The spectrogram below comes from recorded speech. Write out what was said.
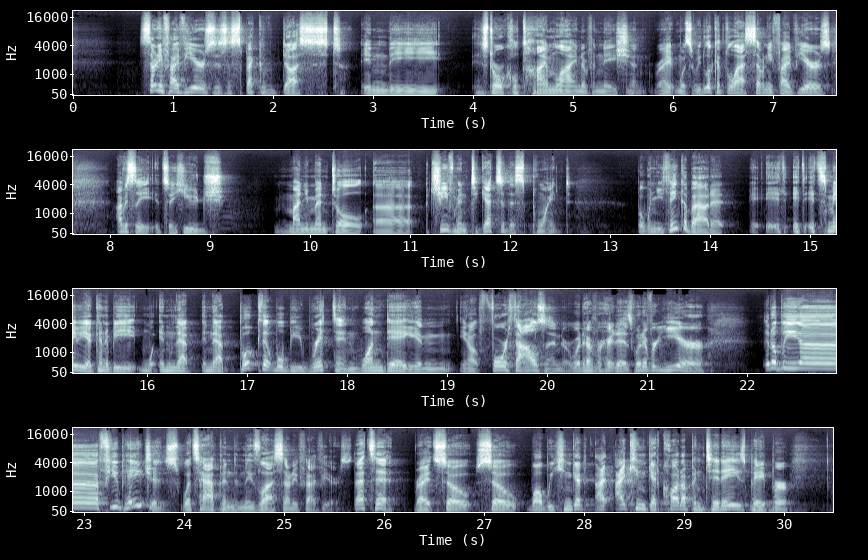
75 years is a speck of dust in the historical timeline of a nation, right? When so we look at the last 75 years, obviously it's a huge, monumental uh, achievement to get to this point. But when you think about it, it, it it's maybe going to be in that in that book that will be written one day in you know four thousand or whatever it is, whatever year. It'll be a few pages. What's happened in these last seventy five years? That's it, right? So so while we can get, I, I can get caught up in today's paper.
